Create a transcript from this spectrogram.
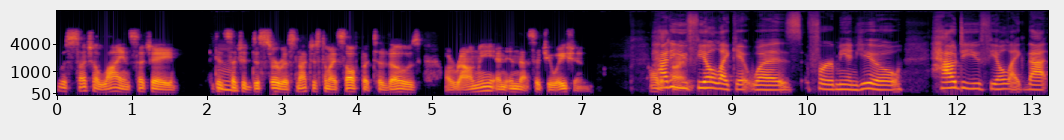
it was such a lie and such a I did Mm. such a disservice, not just to myself, but to those around me and in that situation How do you feel like it was for me and you? How do you feel like that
